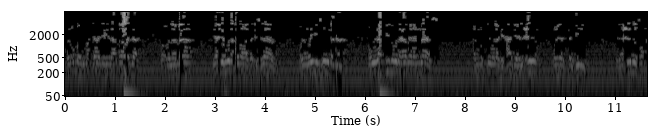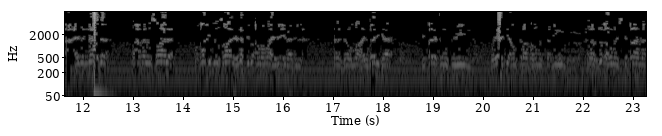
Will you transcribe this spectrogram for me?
فالامه محتاجه إلى قادة وعلماء يعرفون حضاره الإسلام ويميزونها وينفذونها بين الناس. المسلمون في حاجة إلى العلم والى التنفيذ إلى علم علم النافع وعمل صالح وقائد صالح ينفذ أمر الله لعباد الله. فنسأل الله أن يبارك في قادة المسلمين ويهديهم صراطه المستقيم ويرزقهم الاستقامة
